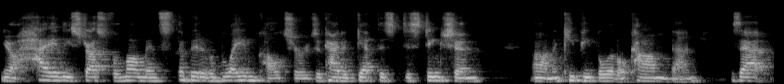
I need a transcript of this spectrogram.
you know, highly stressful moments, a bit of a blame culture to kind of get this distinction um, and keep people a little calm. Then is that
